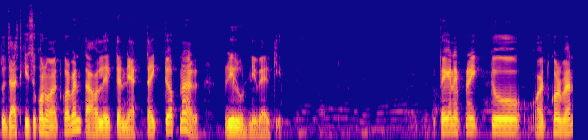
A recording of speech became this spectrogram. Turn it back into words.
তো জাস্ট কিছুক্ষণ ওয়েট করবেন, তাহলে একটা নেটটা একটু আপনার রিলোড নেবে আর কি। তো এখানে আপনি একটু ওয়েট করবেন।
